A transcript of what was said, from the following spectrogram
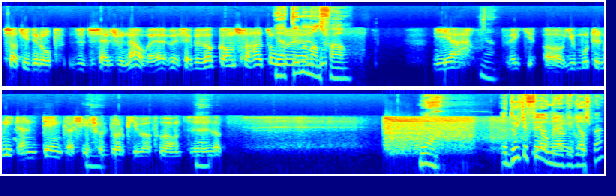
zat hij erop. Toen zeiden ze, nou, hè, ze hebben wel kans gehad om... ja, eh, Timmermans verhaal. ja, weet je, oh, je moet er niet aan denken als je in zo'n dorpje wel woont. eh, dat, Ja. Het doet je veel, Ja, nou, merk ik. Jasper.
